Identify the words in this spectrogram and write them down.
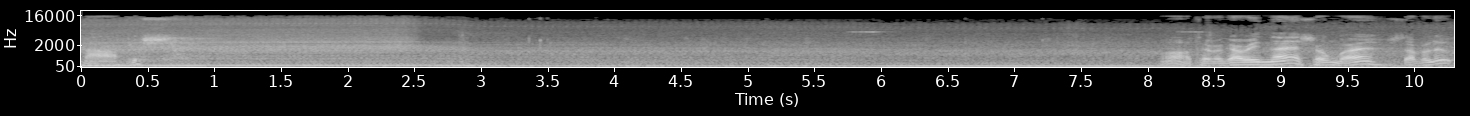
Marvellous. Oh, I think we go in there somewhere. Let's have a look.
